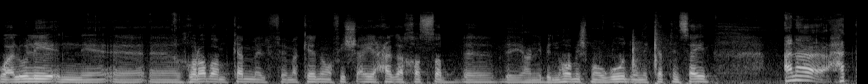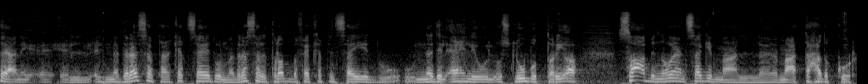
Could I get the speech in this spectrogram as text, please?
وقالوا لي إن آه، آه، غرابة مكمل في مكانه ومفيش أي حاجة خاصة يعني بإن هو مش موجود وإن الكابتن سيد أنا حتى يعني ال- المدرسة بتاع الكابتن سيد والمدرسة اللي اتربى فيها الكابتن سيد والنادي الأهلي والأسلوب والطريقة صعب إن هو ينسجم مع مع اتحاد الكورة.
